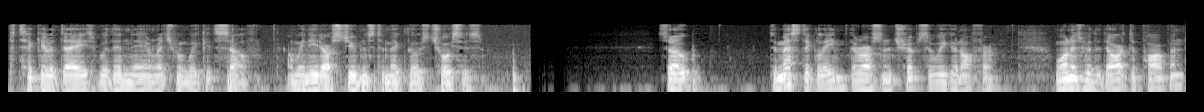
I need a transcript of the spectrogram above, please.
particular days within the enrichment week itself, and we need our students to make those choices. So Domestically, there are some trips that we can offer. One is with the art department,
